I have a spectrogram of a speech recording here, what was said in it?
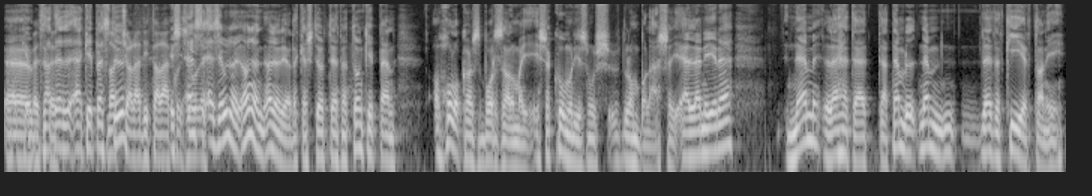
Elképesztő. Tehát ez elképesztő. Nagy családi találkozó és ez, ez egy nagyon, nagyon érdekes történet, mert tulajdonképpen a holokaszt borzalmai és a kommunizmus rombolásai ellenére nem lehetett, tehát nem, nem lehetett kiírtani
